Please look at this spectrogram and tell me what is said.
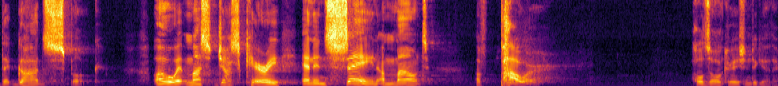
that God spoke, Oh, it must just carry an insane amount of power. Holds all creation together.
